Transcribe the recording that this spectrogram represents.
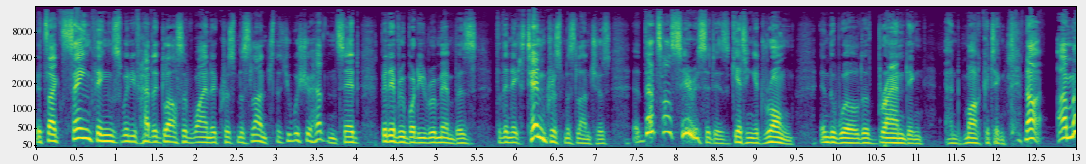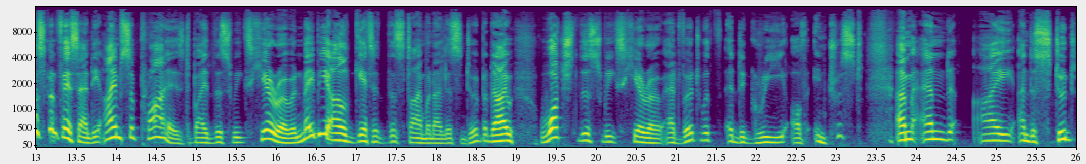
It's like saying things when you've had a glass of wine at Christmas lunch that you wish you hadn't said, but everybody remembers for the next 10 Christmas lunches. That's how serious it is getting it wrong in the world of branding and marketing. Now, I must confess, Andy, I'm surprised by this week's hero, and maybe I'll get it this time when I listen to it. But I watched this week's hero advert with a degree of interest, um, and I understood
